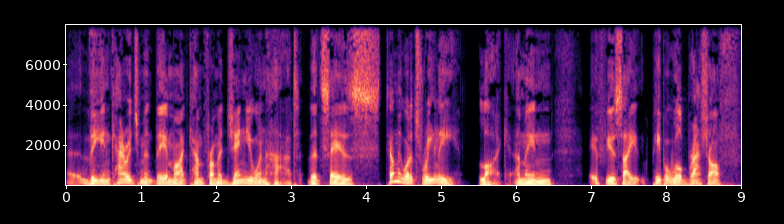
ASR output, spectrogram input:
Uh, the encouragement there might come from a genuine heart that says, "Tell me what it's really like." I mean, if you say people will brush off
